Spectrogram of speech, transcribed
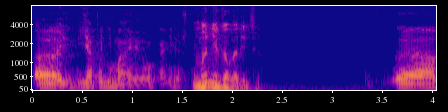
э, я понимаю его, конечно. Но не говорите. Э,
